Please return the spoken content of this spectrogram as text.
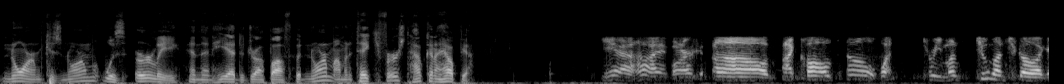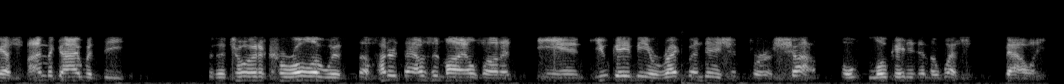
Norm because Norm was early, and then he had to drop off. But Norm, I'm going to take you first. How can I help you? Yeah, hi, Mark. Uh, I called. Oh, what? Three months, two months ago, I guess. I'm the guy with the with a Toyota Corolla with hundred thousand miles on it, and you gave me a recommendation for a shop located in the West Valley.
